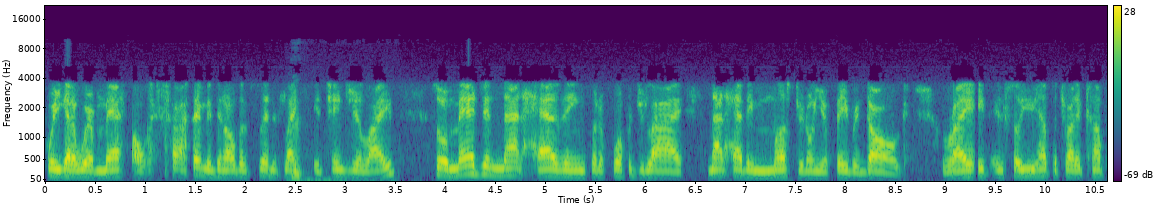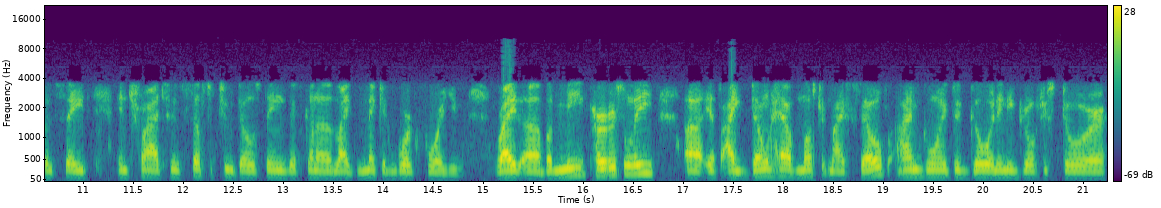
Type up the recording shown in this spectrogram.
where you got to wear a mask all the time, and then all of a sudden it's like it changes your life. So imagine not having for the Fourth of July, not having mustard on your favorite dog, right? And so you have to try to compensate and try to substitute those things that's gonna like make it work for you, right? Uh, but me personally, uh, if I don't have mustard myself, I'm going to go in any grocery store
